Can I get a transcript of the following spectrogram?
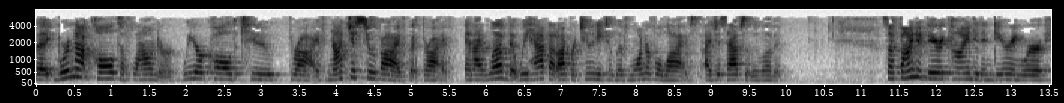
But we're not called to flounder. We are called to thrive, not just survive, but thrive. And I love that we have that opportunity to live wonderful lives. I just absolutely love it. So I find it very kind and endearing where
